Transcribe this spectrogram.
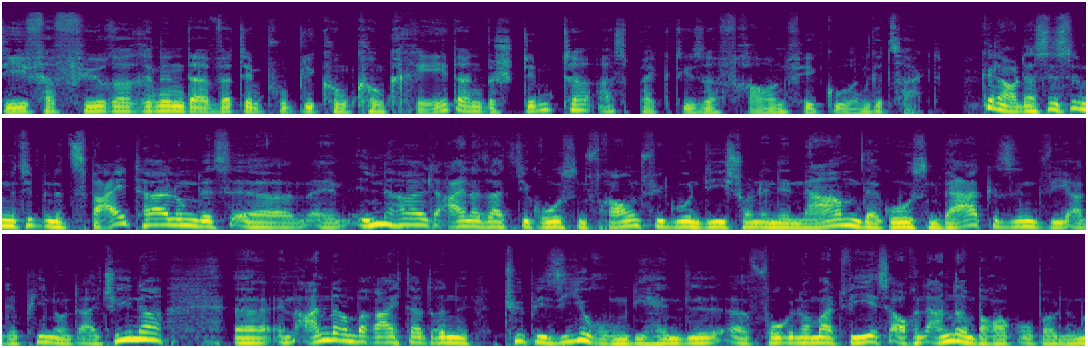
Die Verführerinnen, da wird dem Publikum konkret ein bestimmter Aspekt dieser Frauenfiguren gezeigt. Genau, das ist im Prinzip eine Zweiteilung des äh, Inhalts. Einerseits die großen Frauenfiguren, die schon in den Namen der großen Werke sind, wie Agrippina und Alcina. Äh, Im anderen Bereich da drin Typisierung, die Händel äh, vorgenommen hat, wie es auch in anderen Barockopern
